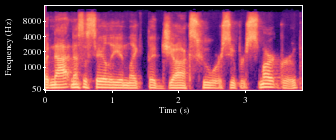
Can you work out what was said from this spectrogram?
but not necessarily in like the jocks who were super smart group.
